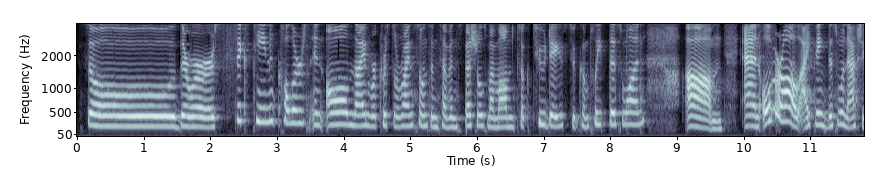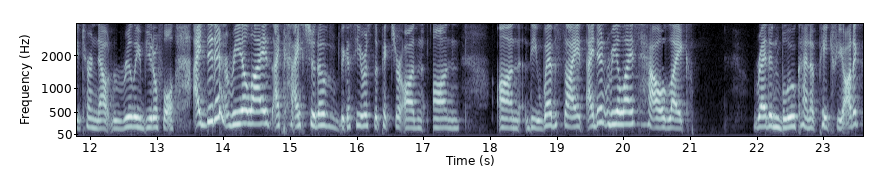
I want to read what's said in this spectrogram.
So there were 16 colors in all, nine were crystal rhinestones and seven specials. My mom took two days to complete this one. Um, and overall, I think this one actually turned out really beautiful. I didn't realize I, I should have because here was the picture on on on the website. I didn't realize how like red and blue kind of patriotic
